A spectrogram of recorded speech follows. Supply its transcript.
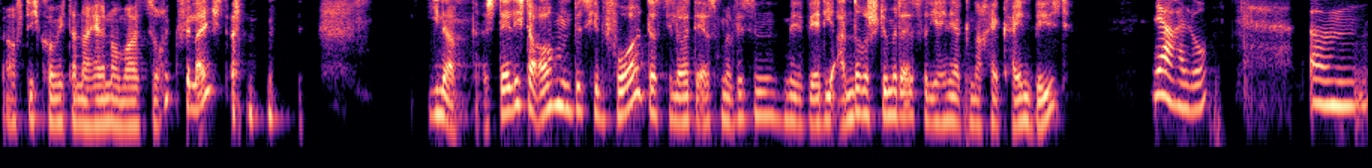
Auf dich komme ich dann nachher nochmal zurück vielleicht. Ina, stell dich da auch ein bisschen vor, dass die Leute erstmal wissen, wer die andere Stimme da ist, weil die haben ja nachher kein Bild. Ja, hallo. Ähm,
